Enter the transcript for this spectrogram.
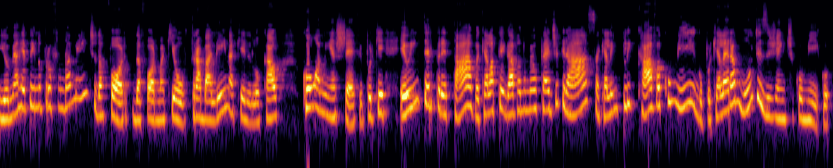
e eu me arrependo profundamente da, for da forma que eu trabalhei naquele local com a minha chefe, porque eu interpretava que ela pegava no meu pé de graça, que ela implicava comigo, porque ela era muito exigente comigo.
